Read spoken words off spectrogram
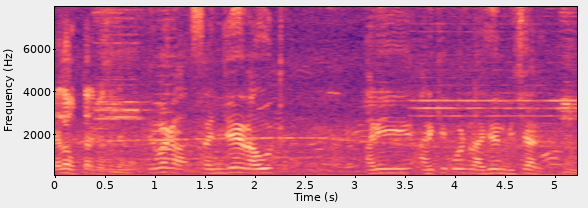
याला उत्तर कसं देणार? हे बघा संजय राऊत आणि आणखी कोण? राजन विचार हं,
